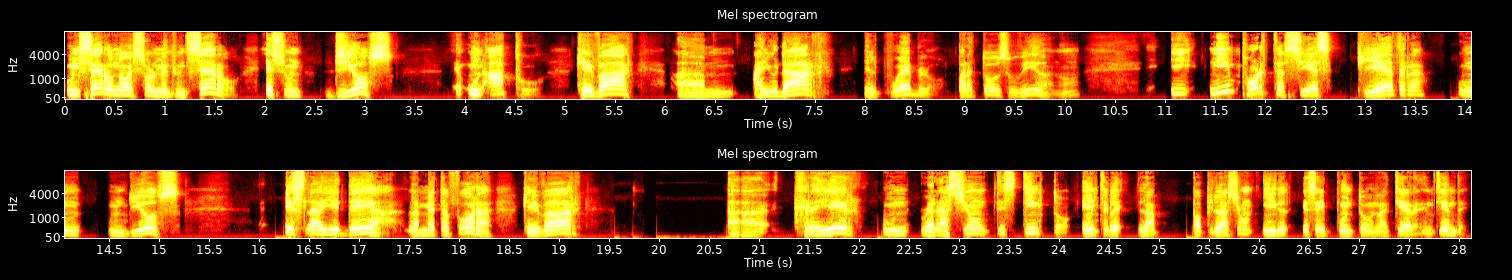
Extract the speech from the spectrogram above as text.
un cerro no es solamente un cerro, es un Dios, un Apu, que va a ayudar el pueblo para toda su vida, ¿no? Y no importa si es piedra, un, un Dios, es la idea, la metáfora que va a crear una relación distinta entre la población y ese punto en la tierra, ¿entiende?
